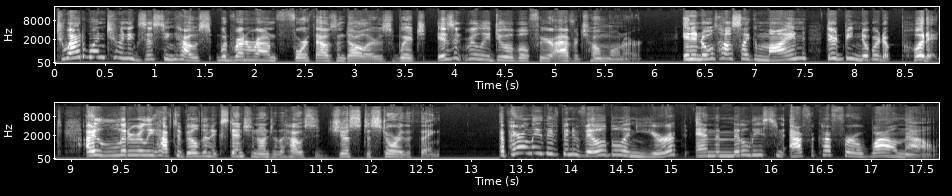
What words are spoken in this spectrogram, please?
To add one to an existing house would run around $4,000, which isn't really doable for your average homeowner. In an old house like mine, there'd be nowhere to put it. I literally have to build an extension onto the house just to store the thing. Apparently, they've been available in Europe and the Middle East and Africa for a while now.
